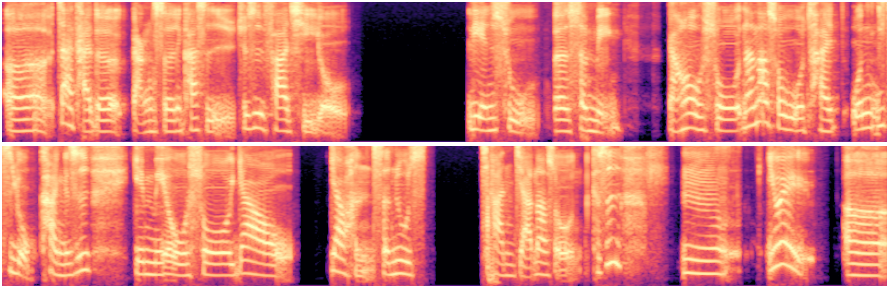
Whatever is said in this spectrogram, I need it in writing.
呃在台的港生开始就是发起有联署的声明，然后说，那那时候我才我一直有看，可是也没有说要要很深入参加。那时候，可是嗯，因为。呃，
